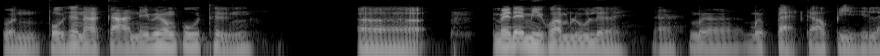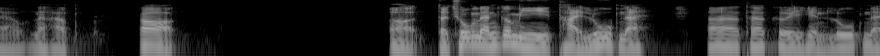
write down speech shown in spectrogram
ส่วนโภชนาการนี้ไม่ต้องพูดถึง เอ่อไม่ได้มีความรู้เลย นะเมื่อเมื่อแปดเก้าปีที่แล้วนะครับ ก็เออแต่ช่วงนั้นก็มีถ่ายรูปนะ ถ้าถ้าเคยเห็นรูปใน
